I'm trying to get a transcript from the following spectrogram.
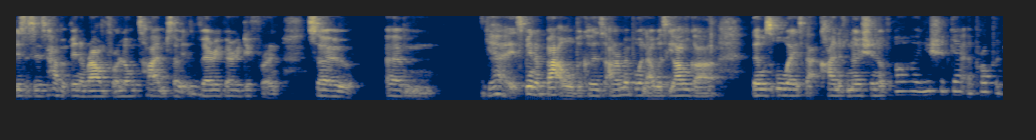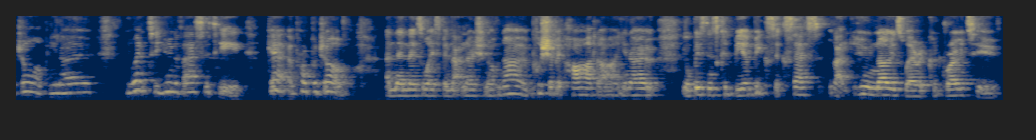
businesses haven't been around for a long time. So it's very, very different. So um yeah, it's been a battle because I remember when I was younger, there was always that kind of notion of, oh, you should get a proper job, you know, you went to university, get a proper job. And then there's always been that notion of, no, push a bit harder, you know, your business could be a big success. Like, who knows where it could grow to.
